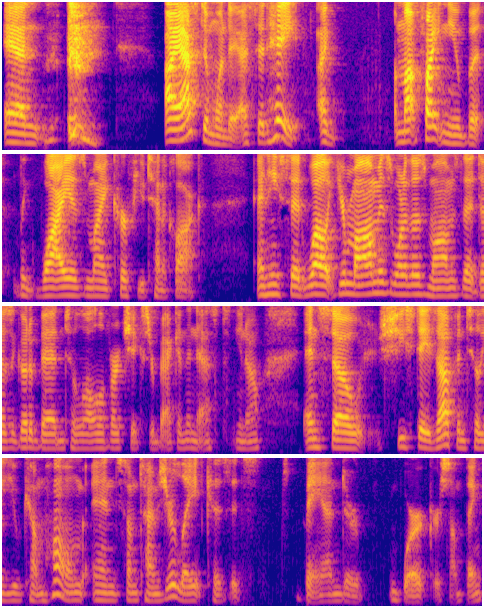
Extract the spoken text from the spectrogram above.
And I asked him one day. I said, "Hey, I, I'm not fighting you, but like, why is my curfew ten o'clock?" And he said, Well, your mom is one of those moms that doesn't go to bed until all of our chicks are back in the nest, you know? And so she stays up until you come home, and sometimes you're late because it's band or work or something.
